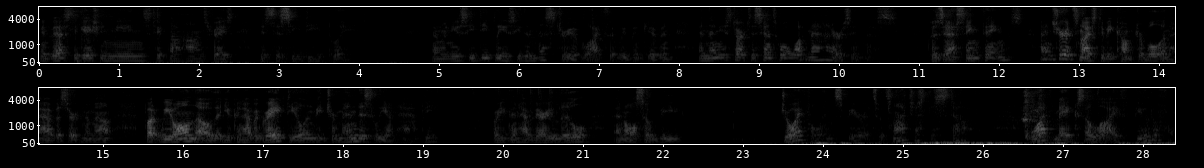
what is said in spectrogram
investigation means, Thich Nhat Hanh's phrase, is to see deeply. And when you see deeply, you see the mystery of life that we've been given, and then you start to sense, well, what matters in this? Possessing things? I'm sure it's nice to be comfortable and have a certain amount, but we all know that you can have a great deal and be tremendously unhappy, or you can have very little and also be joyful in spirit. So it's not just the stuff. What makes a life beautiful?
